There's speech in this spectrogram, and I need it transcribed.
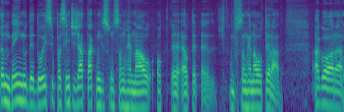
também no D2 se o paciente já está com disfunção renal, é, alter, é, função renal alterada. Agora,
